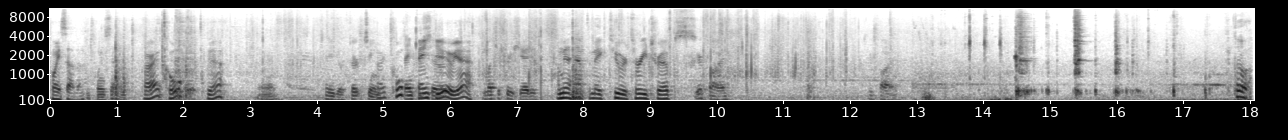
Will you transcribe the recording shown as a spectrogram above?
Twenty-seven. Twenty-seven. All right, cool. Yeah. All right. There you go, thirteen. All right, cool. Thank you, Thank you. Yeah. Much appreciated. I'm gonna have to make two or three trips. You're fine be fine. Oh.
